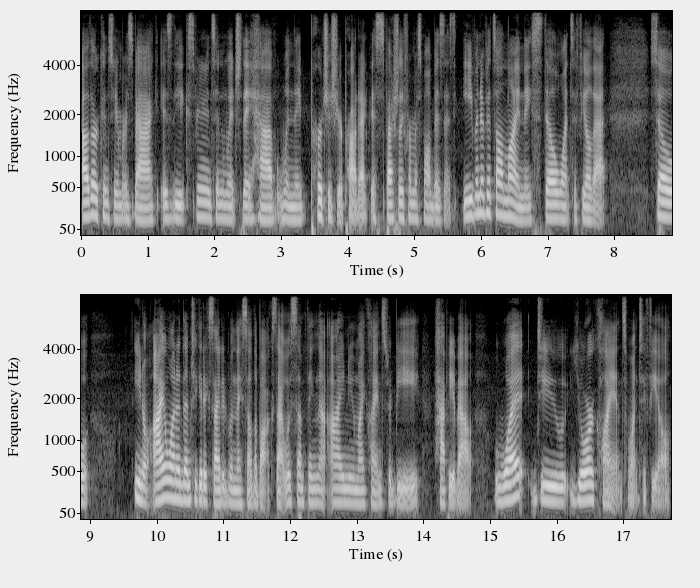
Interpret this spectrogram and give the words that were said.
other consumers back is the experience in which they have when they purchase your product, especially from a small business. Even if it's online, they still want to feel that. So, you know, I wanted them to get excited when they saw the box. That was something that I knew my clients would be happy about. What do your clients want to feel?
